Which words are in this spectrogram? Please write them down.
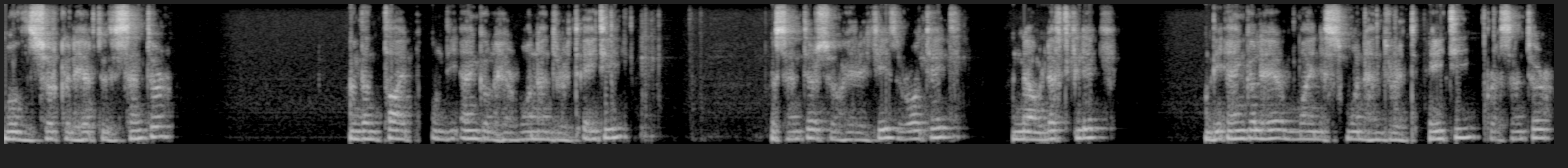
move the circle here to the center and then type on the angle here 180 press enter so here it is rotate and now left click on the angle here minus 180 press enter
